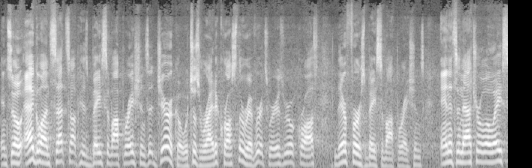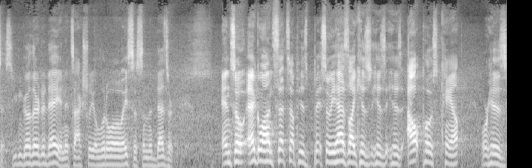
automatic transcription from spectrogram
And so Eglon sets up his base of operations at Jericho, which is right across the river. It's where Israel crossed their first base of operations. And it's a natural oasis. You can go there today, and it's actually a little oasis in the desert. And so Eglon sets up his, so he has like his, his, his outpost camp or his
